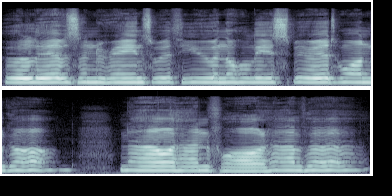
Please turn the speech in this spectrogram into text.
who lives and reigns with you in the Holy Spirit, one God, now and forever.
